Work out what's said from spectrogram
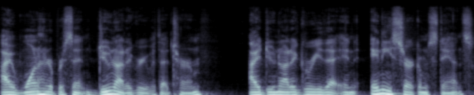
I 100% do not agree with that term. I do not agree that in any circumstance,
